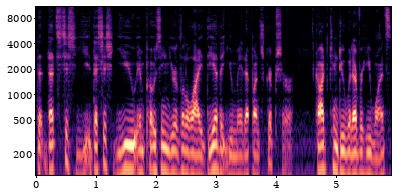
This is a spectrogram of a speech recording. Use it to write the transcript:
that, that's just you, that's just you imposing your little idea that you made up on Scripture. God can do whatever He wants.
